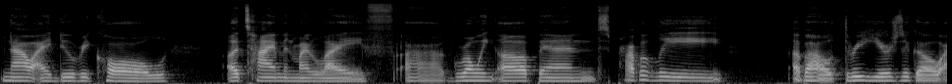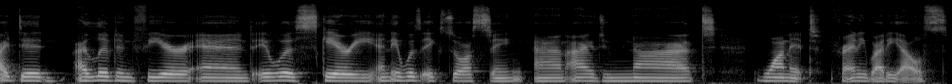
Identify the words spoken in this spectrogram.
Now, I do recall a time in my life uh, growing up and probably about three years ago i did i lived in fear and it was scary and it was exhausting and i do not want it for anybody else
